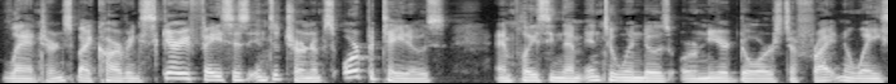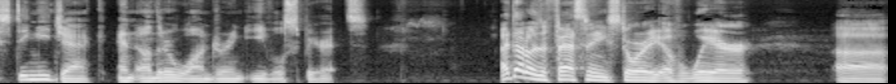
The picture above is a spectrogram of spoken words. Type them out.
lanterns by carving scary faces into turnips or potatoes and placing them into windows or near doors to frighten away Stingy Jack and other wandering evil spirits. I thought it was a fascinating story of where uh,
